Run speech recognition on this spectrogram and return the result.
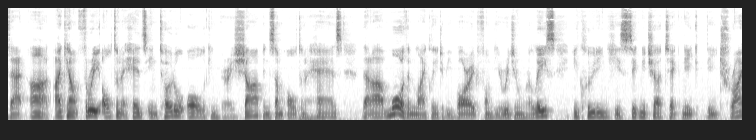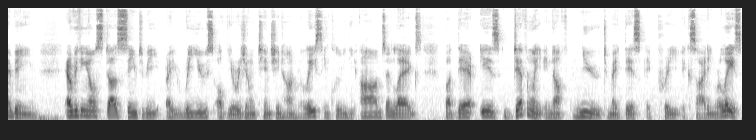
that arc. I count three alternate heads in total, all looking very sharp, and some alternate hands that are more than likely to be borrowed from the original release, including his signature technique, the Tri-Beam. Everything else does seem to be a reuse of the original Tenshinhan release, including the arms and legs, but there is definitely enough new to make this a pretty exciting release.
